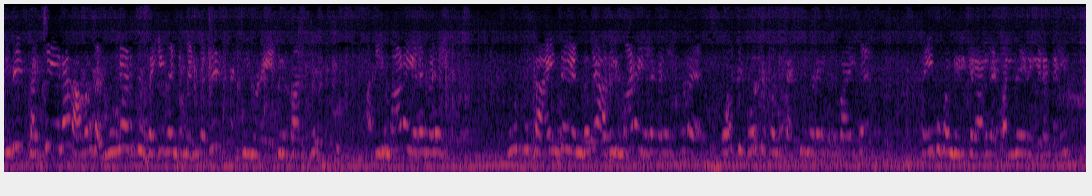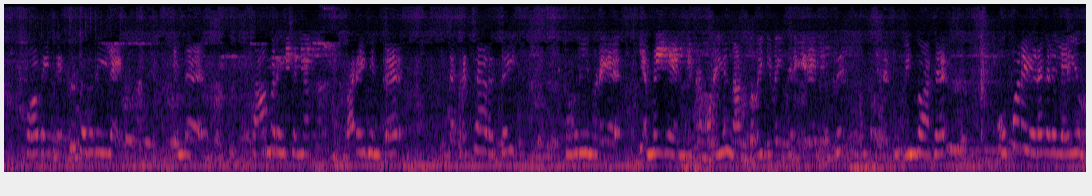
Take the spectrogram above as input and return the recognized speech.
இது கட்சியினர் அவர்கள் முன்னெடுத்து செய்ய வேண்டும் என்பது கட்சியினுடைய எதிர்பார்ப்பு. அதிகமான இடங்களில் நூற்றுக்கு ஐந்து என்பது அதிகமான இடங்களில் கூட போட்டி போட்டுக்கொண்டு கட்சியினுடைய நிர்வாகிகள் செய்து கொண்டிருக்கிறார்கள் பல்வேறு இடங்களில். கோவை தெற்கு தொகுதியிலே இந்த தாமரை சின்னம் வரைகின்ற இந்த பிரச்சாரத்தை தொகுதியினுடைய எம்எல்ஏ என்கின்ற முறையில் நான் துவக்கி வைத்திருக்கிறேன் என்று இதற்கு பின்பாக ஒவ்வொரு இடங்களிலேயும்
